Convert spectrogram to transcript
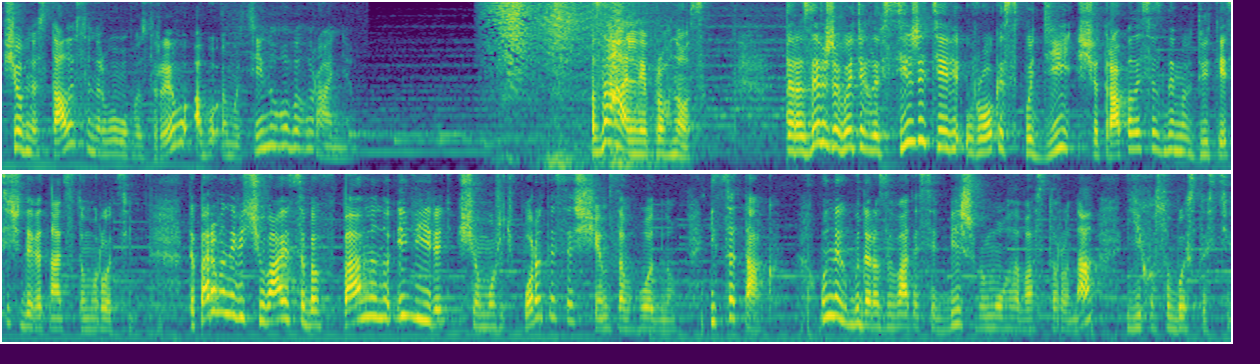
щоб не сталося нервового зриву або емоційного вигорання. Загальний прогноз. Терези вже витягли всі життєві уроки з подій, що трапилися з ними в 2019 році. Тепер вони відчувають себе впевнено і вірять, що можуть впоратися з чим завгодно. І це так. У них буде розвиватися більш вимоглива сторона їх особистості.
